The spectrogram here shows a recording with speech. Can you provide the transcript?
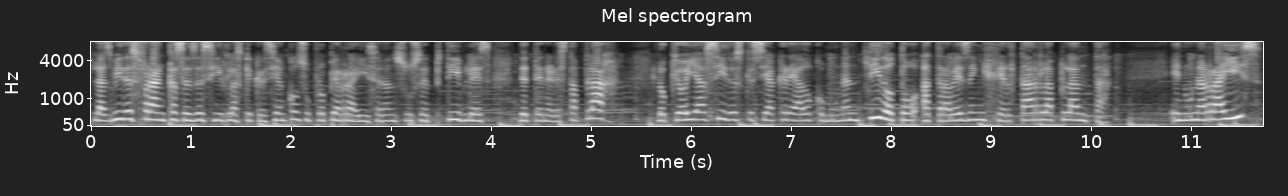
Las vides francas, es decir, las que crecían con su propia raíz, eran susceptibles de tener esta plaga. Lo que hoy ha sido es que se ha creado como un antídoto a través de injertar la planta en una raíz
